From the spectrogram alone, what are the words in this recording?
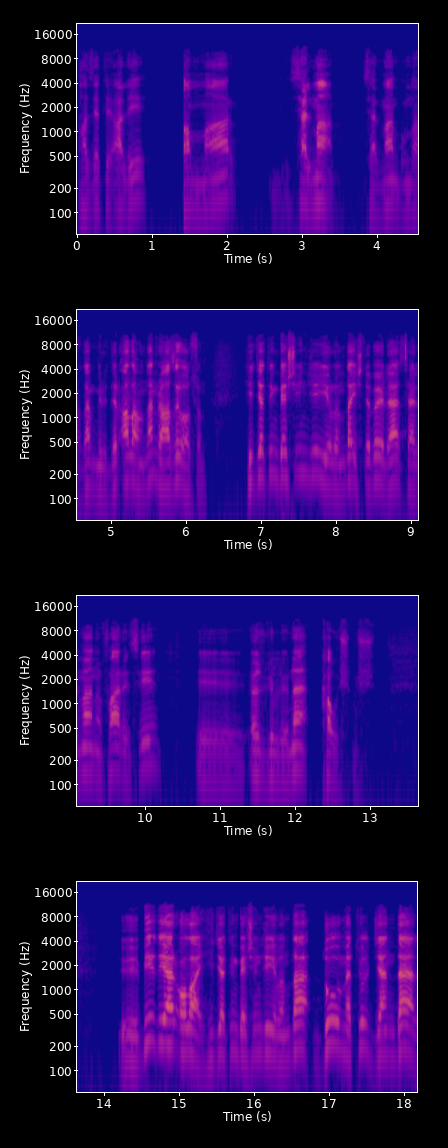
Hazreti Ali, Ammar, Selman. Selman bunlardan biridir. Allah ondan razı olsun. Hicretin 5. yılında işte böyle Selman-ı Farisi e, özgürlüğüne kavuşmuş. Ee, Bir diğer olay Hicretin 5. yılında Dumetül Cendel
